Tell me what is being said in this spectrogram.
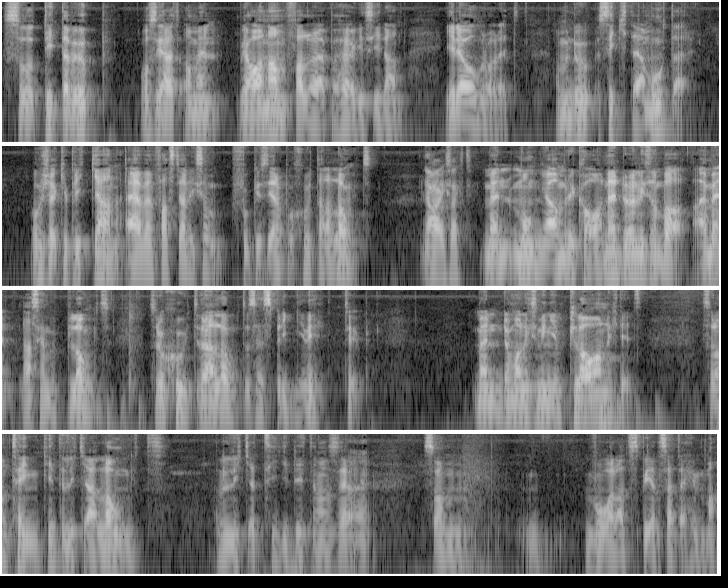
Så tittar vi upp och ser att, ja men Vi har en anfallare där på högersidan I det området. Ja men då siktar jag mot där Och försöker pricka han även fast jag liksom fokuserar på att skjuta han långt. Ja, exakt. Men många amerikaner, då är det liksom bara Nej men den ska upp långt. Så då skjuter vi den långt och sen springer vi, typ Men de har liksom ingen plan riktigt. Så de tänker inte lika långt. Eller lika tidigt om man ska säga Nej. Som Vårat spelsätt är hemma.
